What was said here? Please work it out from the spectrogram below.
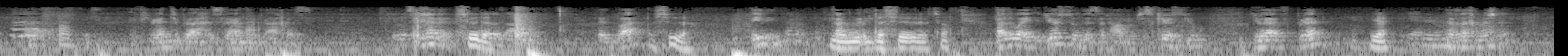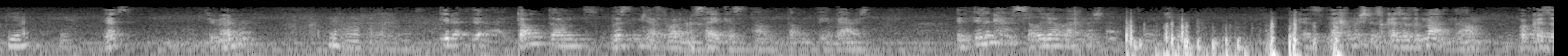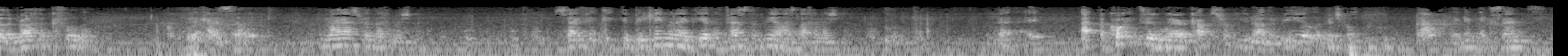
Ah. If you're into brachas, you're into brachas. It's a minute. Suda. The what? Suda. Eating. The, the Suda itself. By the way, your students at home, I'm just curious, you you have bread? Yeah. You have lechem mishnah? Yeah. Yes? Do you remember? You know, the- don't don't listen carefully to what I'm going to say because don't don't be embarrassed. It isn't kind of silly to have lechem mishnah because lechem mishnah is because of the man, no, or because of the bracha kfula. Isn't it kind of silly? My house with lechem mishnah. So I think it became an idea of a festive meal as lechem mishnah. According to where it comes from, you know, the real rituals, I think it makes sense.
